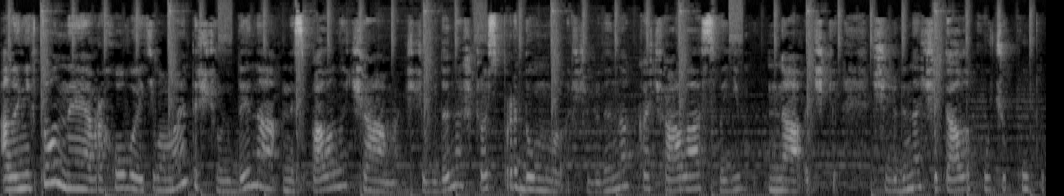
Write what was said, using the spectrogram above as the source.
але ніхто не враховує ті моменти, що людина не спала ночами, що людина щось придумувала, що людина качала свої навички, що людина читала кучу купу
